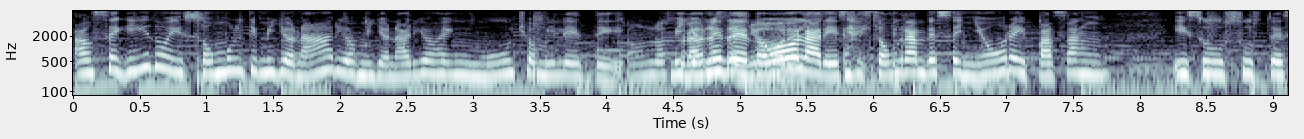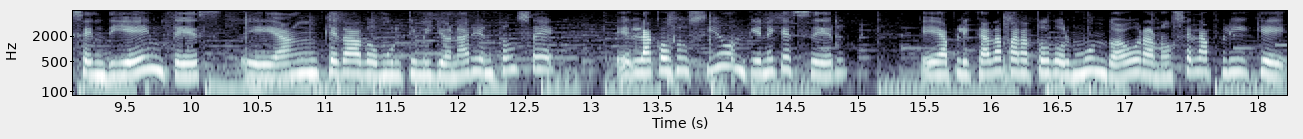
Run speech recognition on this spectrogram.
han seguido y son multimillonarios, millonarios en muchos miles de millones de dólares y son grandes señores y pasan y sus, sus descendientes eh, han quedado multimillonarios. Entonces, eh, la corrupción tiene que ser aplicada para todo el mundo. Ahora, no se la aplique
